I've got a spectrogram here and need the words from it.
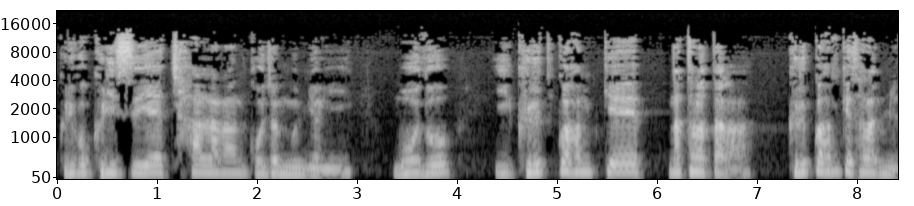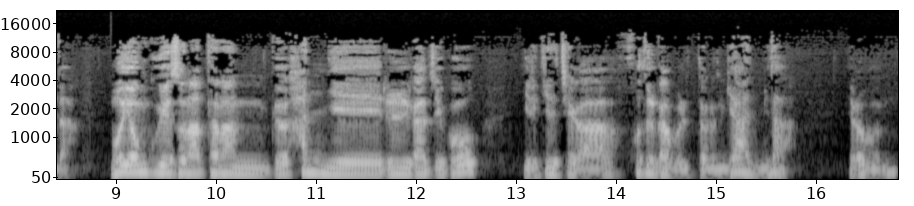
그리고 그리스의 찬란한 고전 문명이 모두 이 그릇과 함께 나타났다가 그릇과 함께 사라집니다. 뭐 영국에서 나타난 그 한 예를 가지고 이렇게 제가 호들갑을 떠는 게 아닙니다. 여러분,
